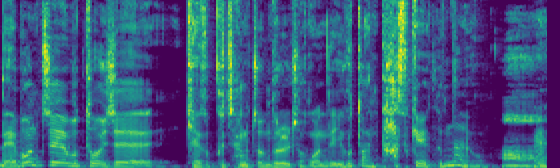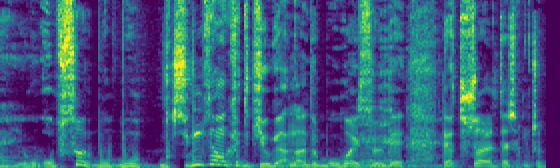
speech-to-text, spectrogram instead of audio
네 번째부터 이제 계속 그 장점들을 적었는데 이것도 한 다섯 개면 끝나요. 어. 네, 이거 없어요. 뭐, 뭐, 뭐 지금 생각해도 기억이 안 나는데 뭐가 있어요. 내, 네네네. 내가 투자할 때 장점.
